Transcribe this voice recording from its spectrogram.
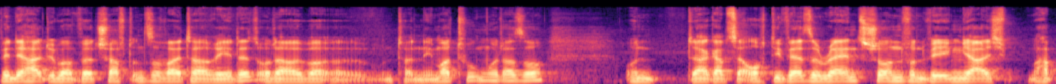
wenn der halt über Wirtschaft und so weiter redet oder über äh, Unternehmertum oder so, und da gab es ja auch diverse Rants schon, von wegen, ja, ich habe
